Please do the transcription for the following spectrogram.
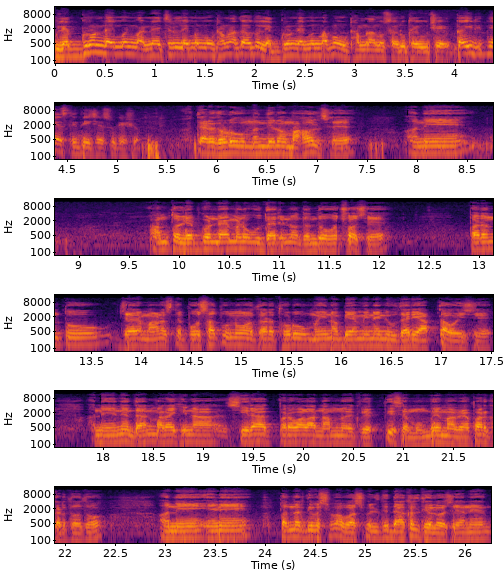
લેબગ્રોન ડાયમંડમાં નેચરલ ડાયમંડમાં ઉઠામણા થયો તો લેબગ્રોન ડાયમંડમાં પણ ઉઠામણાનું શરૂ થયું છે. કઈ રીતની સ્થિતિ છે, શું કહેશો? અત્યારે થોડું મંદીનો માહોલ છે અને આમ તો લેબગોન ડાયમંડ ઉધારીનો ધંધો ઓછો છે. પરંતુ જ્યારે માણસને પોસાતું ન હોય ત્યારે થોડું મહિનો, બે મહિનાની ઉધારી આપતા હોય છે. અને એને ધ્યાનમાં રાખીને સિરાગ પરવાળા નામનો એક વ્યક્તિ છે, મુંબઈમાં વેપાર કરતો હતો. અને એણે પંદર દિવસમાં હોસ્પિટલથી દાખલ થયેલો છે અને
